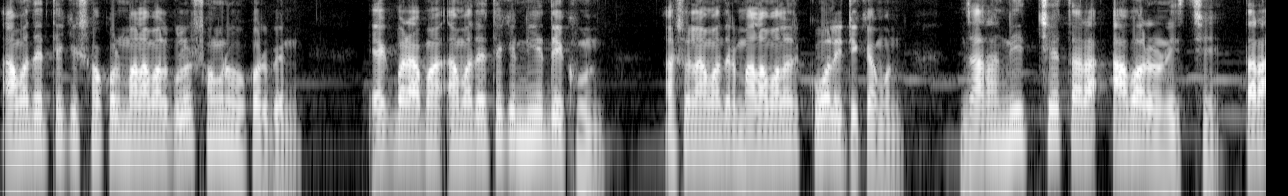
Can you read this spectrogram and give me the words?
আমাদের থেকে সকল মালামালগুলো সংগ্রহ করবেন। একবার আমাদের থেকে নিয়ে দেখুন, আসলে আমাদের মালামালের কোয়ালিটি কেমন। যারা নিচ্ছে, তারা আবারও নিচ্ছে, তারা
